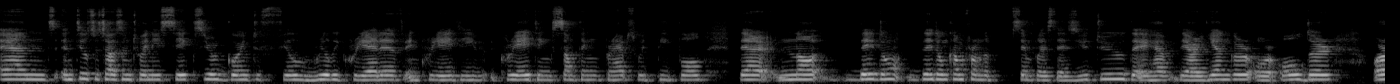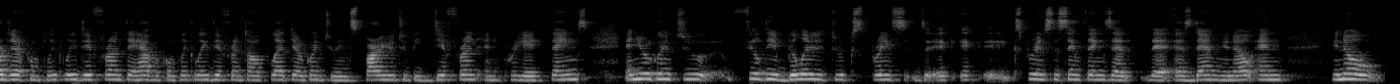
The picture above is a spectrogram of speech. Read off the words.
and until 2026 you're going to feel really creative and creative creating something perhaps with people they're not they don't they don't come from the same place as you do. They have they are younger or older or they're completely different. They have a completely different outlet. They're going to inspire you to be different and create things. And you're going to feel the ability to experience the, experience the same things that, that as them you know? And you know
